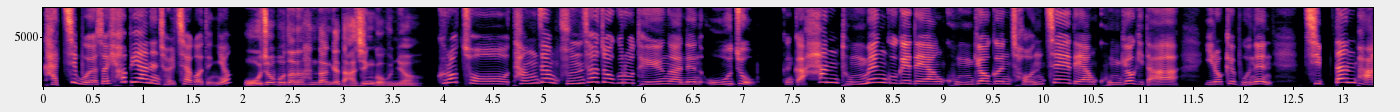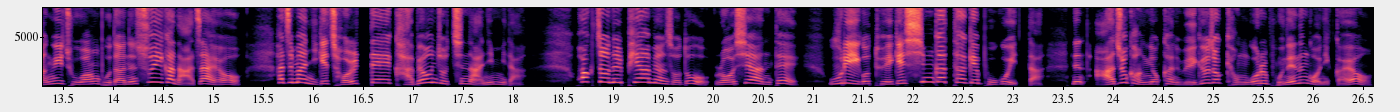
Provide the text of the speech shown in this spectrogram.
같이 모여서 협의하는 절차거든요. 5조보다는 한 단계 낮은 거군요. 그렇죠. 당장 군사적으로 대응하는 5조. 그러니까 한 동맹국에 대한 공격은 전체에 대한 공격이다. 이렇게 보는 집단 방위 조항보다는 수위가 낮아요. 하지만 이게 절대 가벼운 조치는 아닙니다. 확전을 피하면서도 러시아한테 우리 이거 되게 심각하게 보고 있다는 아주 강력한 외교적 경고를 보내는 거니까요.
